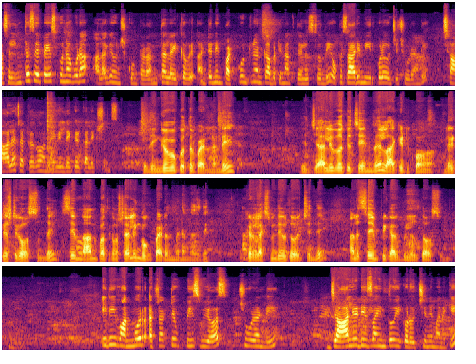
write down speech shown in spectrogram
అసలు ఇంతసేపు వేసుకున్నా కూడా అలాగే ఉంచుకుంటారు. అంత లైట్గా అంటే నేను పట్టుకుంటున్నాను కాబట్టి నాకు తెలుస్తుంది. ఒకసారి మీరు కూడా వచ్చి చూడండి. చాలా చక్కగా ఉన్నాయి వీళ్ళ దగ్గర కలెక్షన్స్. ఇది ఇంకొక కొత్త ప్యాటర్న్ అండి. ఈ జాలీ వర్క్ చైన్ మీద లాకెట్ లేటెస్ట్గా వస్తుంది. సేమ్ నాన్ పథకం స్టైల్ ఇంకొక ప్యాటర్న్ మేడం అది ఇక్కడ లక్ష్మీదేవితో వచ్చింది. అండ్ సేమ్ పికాక్ బిల్లలతో వస్తుంది. ఇది one more attractive piece viewers. చూడండి. జాలి డిజైన్తో ఇక్కడ వచ్చింది మనకి.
